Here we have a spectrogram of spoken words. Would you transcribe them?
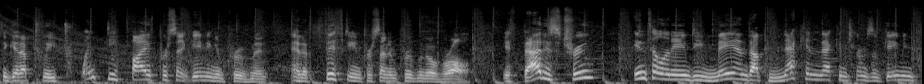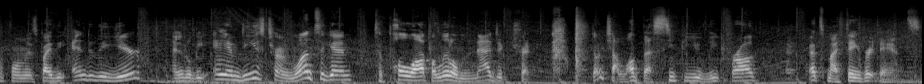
to get up to a 25% gaming improvement and a 15% improvement overall. If that is true, Intel and AMD may end up neck and neck in terms of gaming performance by the end of the year, and it'll be AMD's turn once again to pull off a little magic trick. Don't you love the CPU leapfrog? That's my favorite dance.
